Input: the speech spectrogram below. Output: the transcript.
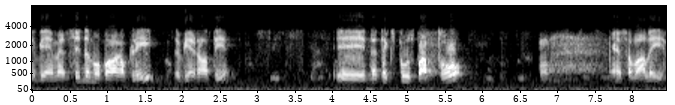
Eh bien, merci de m'avoir appelé. C'est bien gentil. Et ne t'expose pas trop. Ça va aller.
